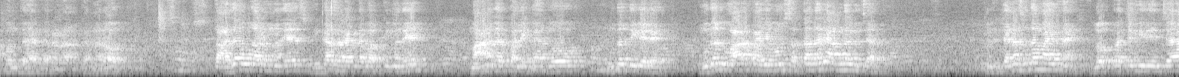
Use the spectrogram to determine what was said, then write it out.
आपण तयार करणार करणार आहोत. ताज्या उदाहरण म्हणजे विकास आराखड्या बाबतीमध्ये महानगरपालिका जो मुदत दिलेली आहे मुदत वाढ पाहिजे म्हणून सत्ताधारी आमदार विचारतो म्हणजे त्यांना सुद्धा माहीत नाही. लोकप्रतिनिधींच्या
